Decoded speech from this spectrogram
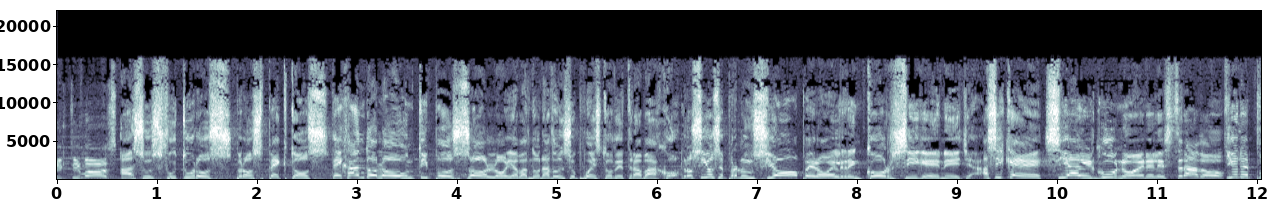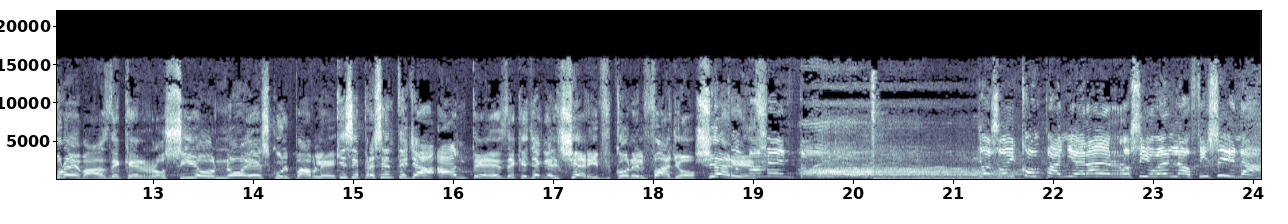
víctimas? a sus futuros prospectos, dejándolo un tipo solo y abandonado en su puesto de trabajo. Rocío se pronunció, pero el rencor sigue en ella. Así que, si alguno en el estrado tiene pruebas de que Rocío no es culpable, que se presente ya antes de que llegue el sheriff con el fallo. ¡Sheriff! ¡Momento! Yo soy compañera de Rocío en la oficina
